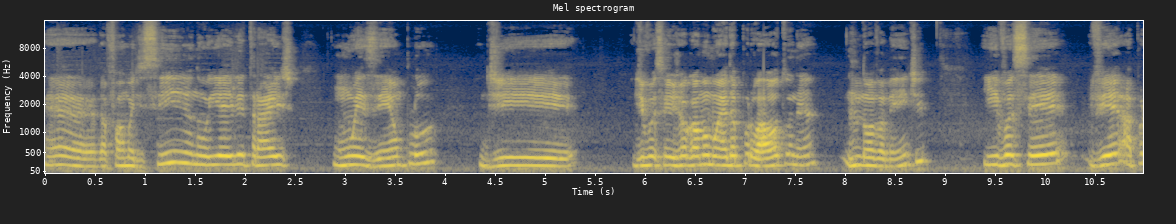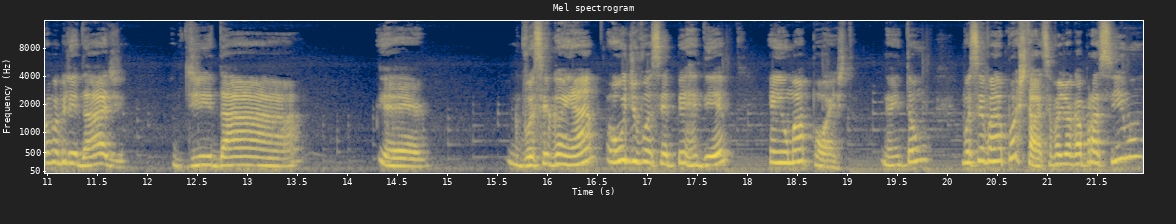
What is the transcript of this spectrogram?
é, da forma de sino, e aí ele traz um exemplo de, de você jogar uma moeda para o alto, né? Novamente, e você vê a probabilidade de dar. É, você ganhar ou de você perder em uma aposta. Né? Então, você vai apostar, você vai jogar para cima,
